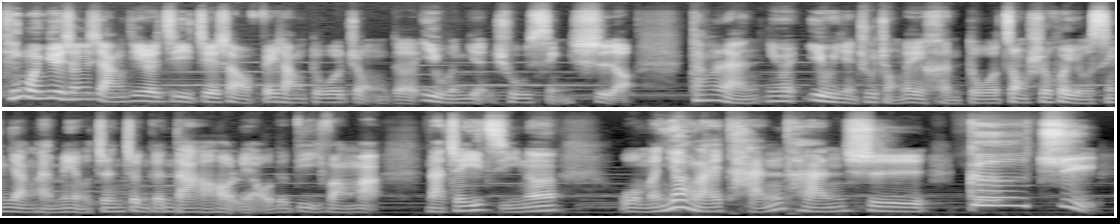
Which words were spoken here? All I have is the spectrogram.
听闻乐声响第二季介绍非常多种的艺文演出形式哦。当然，因为艺文演出种类很多，总是会有星洋还没有真正跟大家好好聊的地方嘛。那这一集呢，我们要来谈谈是歌剧。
